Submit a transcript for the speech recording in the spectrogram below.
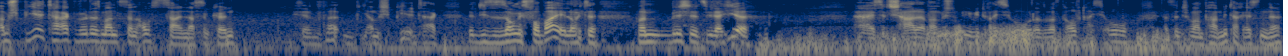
am Spieltag würde man es dann auszahlen lassen können. Wie am Spieltag? Die Saison ist vorbei, Leute. Wann bin ich jetzt wieder hier? Ja, ist jetzt schade, da waren bestimmt irgendwie 30 Euro oder sowas drauf. 30 Euro, das sind schon mal ein paar Mittagessen, ne?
